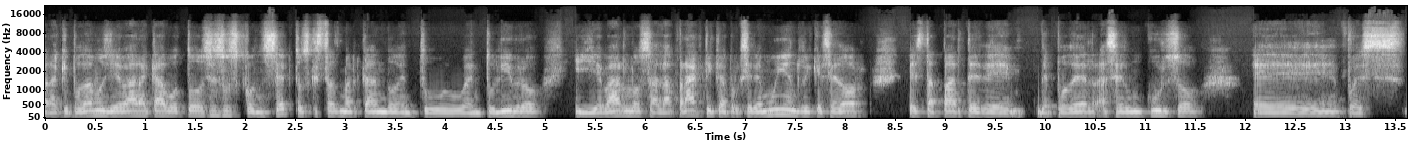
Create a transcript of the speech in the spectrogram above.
para que podamos llevar a cabo todos esos conceptos que estás marcando en tu, en tu libro y llevarlos a la práctica, porque sería muy enriquecedor esta parte de, poder hacer un curso, eh, pues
